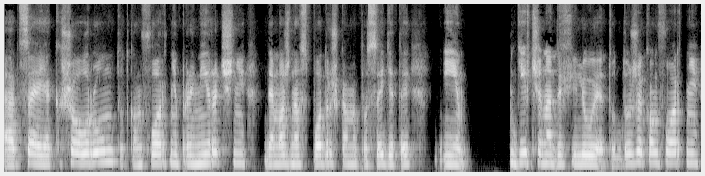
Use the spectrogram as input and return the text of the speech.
е, це як шоурум, тут комфортні, примірочні, де можна з подружками посидіти і Дівчина дефілює, тут дуже комфортні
